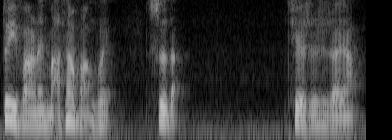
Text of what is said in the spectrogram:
对方呢马上反馈：是的，确实是这样。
